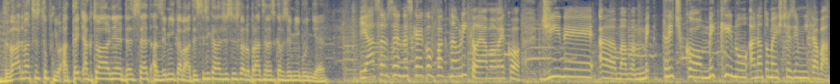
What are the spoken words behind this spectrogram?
22 stupňů a teď aktuálně 10 a zimní kabát. Ty jsi říkala, že jsi šla do práce dneska v zimní bundě. Já jsem se dneska jako fakt navlíkla. Já mám jako džíny, a mám mi, tričko, mikinu a na tom ještě zimní kabát.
